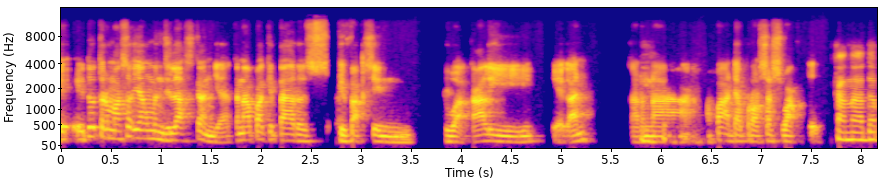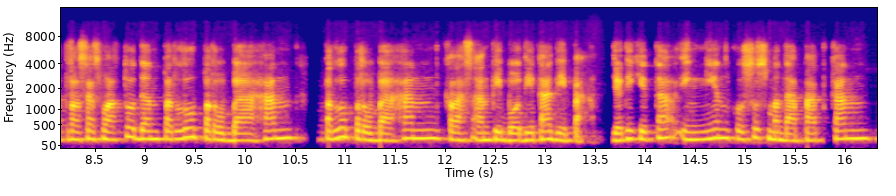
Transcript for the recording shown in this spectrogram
Itu termasuk yang menjelaskan ya kenapa kita harus divaksin dua kali ya kan? Karena apa ada proses waktu. Karena ada proses waktu dan perlu perubahan perlu perubahan kelas antibodi tadi, Pak. Jadi kita ingin khusus mendapatkan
